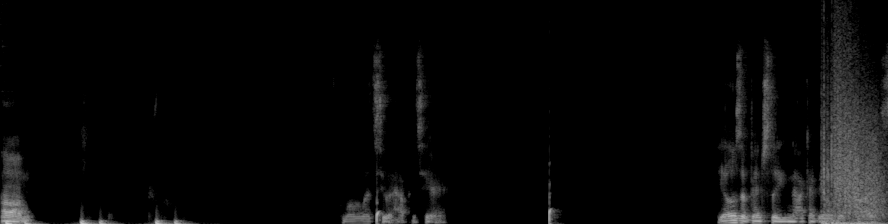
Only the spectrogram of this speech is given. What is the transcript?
um well let's see what happens here. Yellow's eventually not to be able to get cards.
